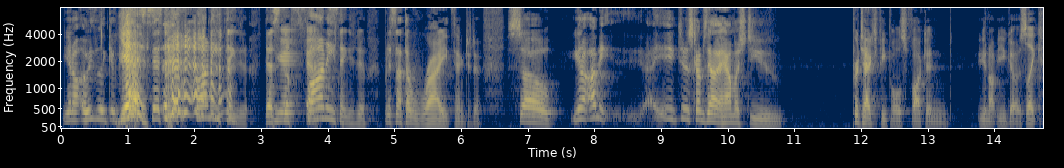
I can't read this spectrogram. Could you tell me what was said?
You know, oh, like that's- Yes. that's, the funny thing to do. That's the Yes. funny thing to do, but it's not the right thing to do. So you know, I mean, it just comes down to how much do you protect people's fucking you know egos. Like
